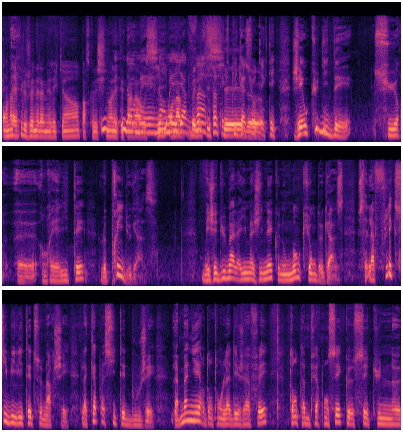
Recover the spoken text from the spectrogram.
On a euh, pris le GNL américain parce que les Chinois n'étaient pas là aussi. Non, mais on il y a 20 explications techniques. J'ai aucune idée sur, euh, en réalité, le prix du gaz mais j'ai du mal à imaginer que nous manquions de gaz. C'est la flexibilité de ce marché, la capacité de bouger, la manière dont on l'a déjà fait tente à me faire penser que c'est une,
